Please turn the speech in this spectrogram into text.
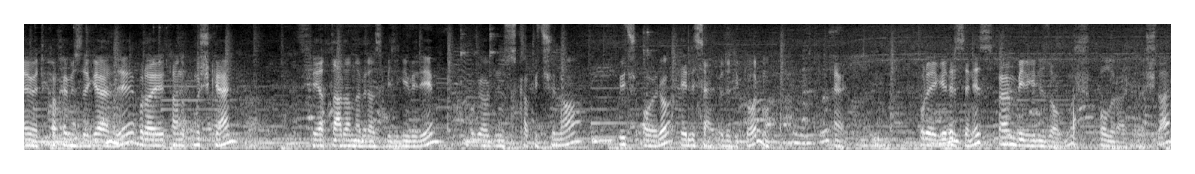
Evet kafemiz de geldi. Burayı tanıtmışken fiyatlardan da biraz bilgi vereyim. Bu gördüğünüz cappuccino 3 euro 50 cent ödedik doğru mu? Evet. Buraya gelirseniz ön bilginiz olmuş olur arkadaşlar.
